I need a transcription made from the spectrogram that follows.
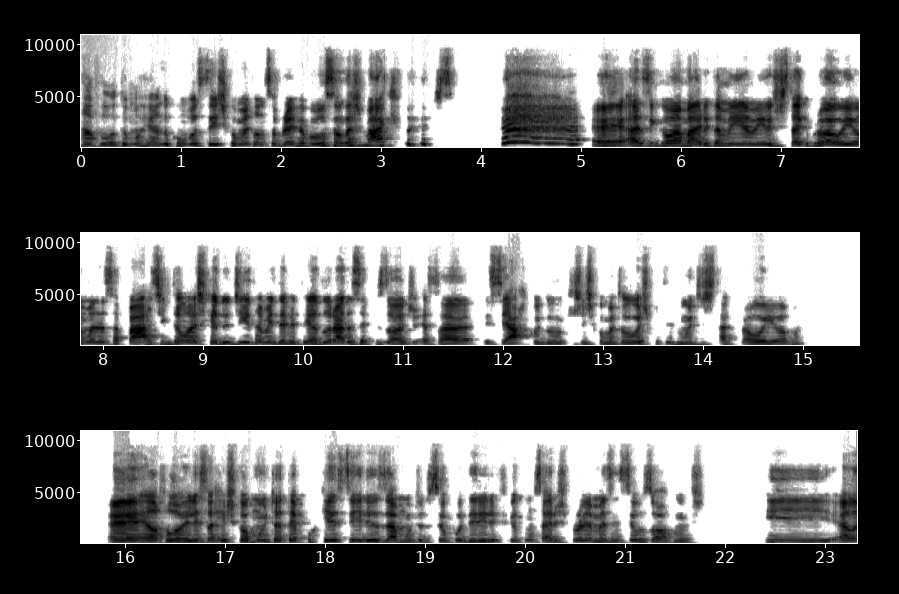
Ela falou, tô morrendo com vocês comentando sobre a revolução das máquinas. É, assim como a Mari também amei o destaque pro Aoyama nessa parte, então acho que a Dudinha também deve ter adorado esse episódio, essa, esse arco do que a gente comentou hoje, porque teve muito destaque pro Aoyama. É, ela falou, ele se arriscou muito, até porque se ele usar muito do seu poder, ele fica com sérios problemas em seus órgãos. E ela,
